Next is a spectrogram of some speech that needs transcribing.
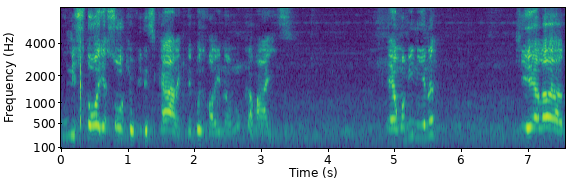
uma história só que eu vi desse cara, que depois eu falei, não, nunca mais. É uma menina que ela,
